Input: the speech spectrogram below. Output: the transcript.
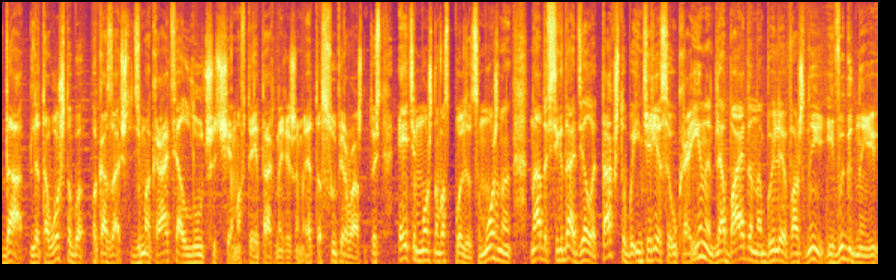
Да, для того, чтобы показать, что демократия лучше, чем авторитарный режим. Это это супер важно. То есть этим можно воспользоваться. Можно, надо всегда делать так, чтобы интересы Украины для Байдена были важны и выгодны,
